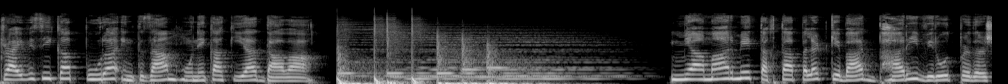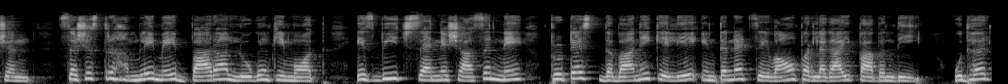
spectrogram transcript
प्राइवेसी का पूरा इंतज़ाम होने का किया दावा। म्यांमार में तख्ता पलट के बाद भारी विरोध प्रदर्शन। सशस्त्र हमले में 12 लोगों की मौत। इस बीच सैन्य शासन ने प्रोटेस्ट दबाने के लिए इंटरनेट सेवाओं पर लगाई पाबंदी। उधर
